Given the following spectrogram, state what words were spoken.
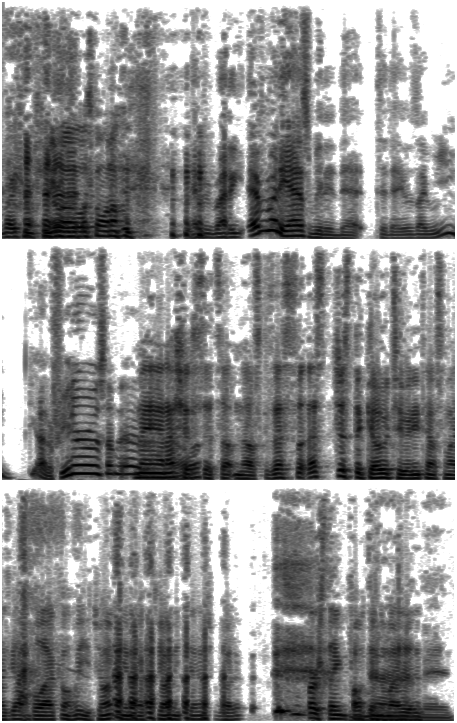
back from a funeral? What's going on? everybody, everybody asked me that today. It was like, you got a funeral or something? Man, I No. should have said something else because that's that's just the go-to anytime somebody's got black on. You, Johnny? You know, Johnny Cash. But first thing popped into my head. Man.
